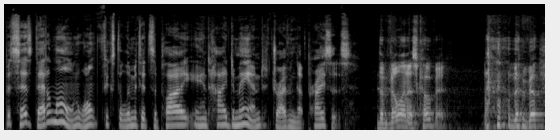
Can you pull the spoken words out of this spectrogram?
but says that alone won't fix the limited supply and high demand driving up prices. The villain is COVID. the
